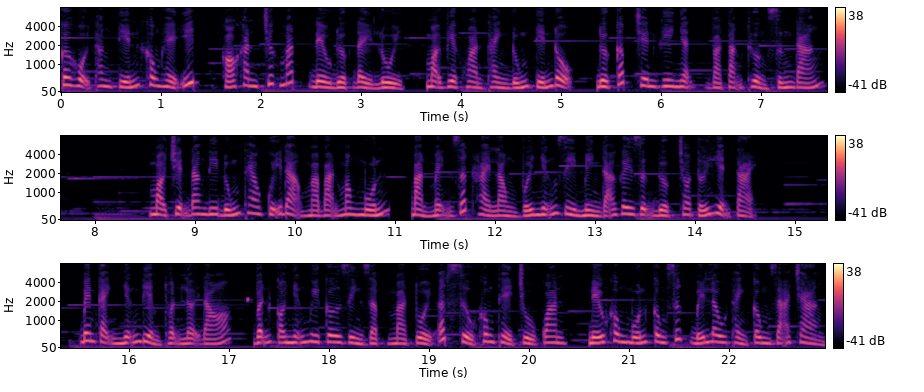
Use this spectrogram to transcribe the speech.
cơ hội thăng tiến không hề ít, khó khăn trước mắt đều được đẩy lùi, mọi việc hoàn thành đúng tiến độ, được cấp trên ghi nhận và tặng thưởng xứng đáng. Mọi chuyện đang đi đúng theo quỹ đạo mà bạn mong muốn, bản mệnh rất hài lòng với những gì mình đã gây dựng được cho tới hiện tại. Bên cạnh những điểm thuận lợi đó, vẫn có những nguy cơ rình rập mà tuổi Ất Sửu không thể chủ quan nếu không muốn công sức bấy lâu thành công dã tràng.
